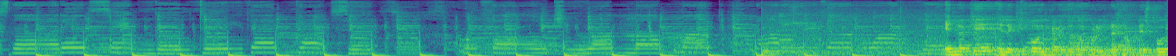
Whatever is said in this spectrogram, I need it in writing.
There's not a single day that passes without you on my mind. Not even one en la que el equipo encabezado por Ignacio Crespo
